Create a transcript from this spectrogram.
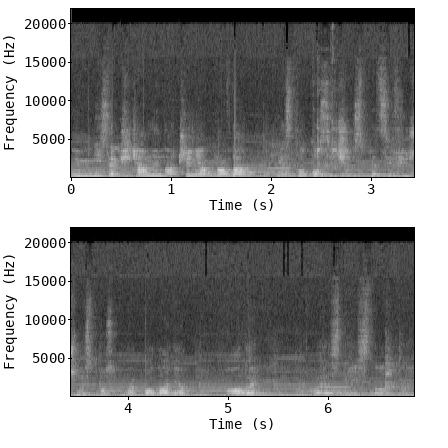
y, misek ściany naczynia, prawda? Jest to dosyć specyficzny sposób nakładania, ale to jest nieistotne.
